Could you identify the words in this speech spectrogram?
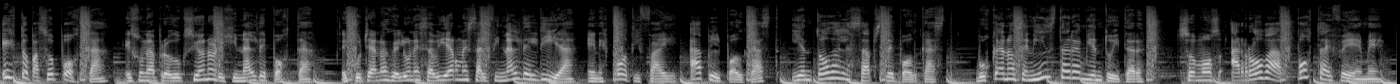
Esto pasó posta, es una producción original de posta. Escuchanos de lunes a viernes al final del día en Spotify, Apple Podcast y en todas las apps de podcast. Búscanos en Instagram y en Twitter. Somos arroba postafm.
